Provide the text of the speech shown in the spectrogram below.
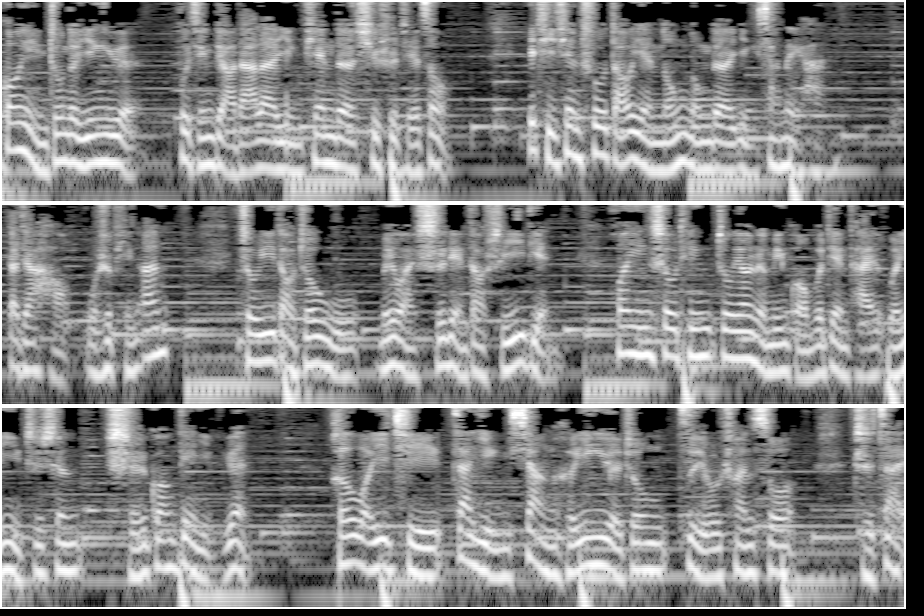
光影中的音乐不仅表达了影片的叙事节奏，也体现出导演浓浓的影像内涵。大家好，我是平安，周一到周五每晚十点到十一点，欢迎收听中央人民广播电台文艺之声时光电影院，和我一起在影像和音乐中自由穿梭，只在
